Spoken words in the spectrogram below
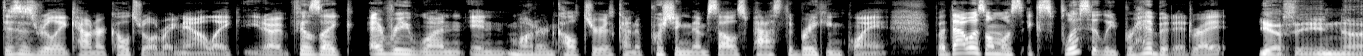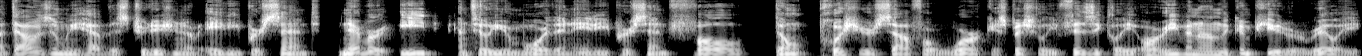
this is really countercultural right now. Like, you know, it feels like everyone in modern culture is kind of pushing themselves past the breaking point. But that was almost explicitly prohibited, right? Yes, in uh, Taoism, we have this tradition of 80%. Never eat until you're more than 80% full. Don't push yourself or work, especially physically or even on the computer, really,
